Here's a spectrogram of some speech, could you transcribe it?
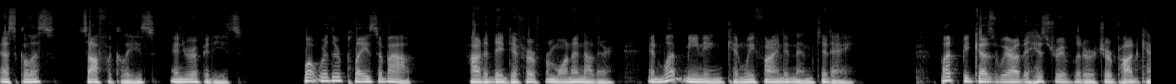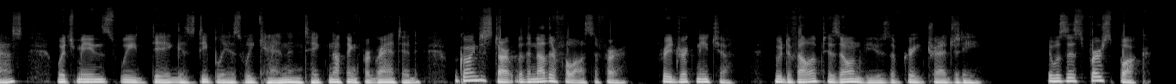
Aeschylus, Sophocles, and Euripides. What were their plays about? How did they differ from one another? And what meaning can we find in them today? But because we are the History of Literature podcast, which means we dig as deeply as we can and take nothing for granted, we're going to start with another philosopher, Friedrich Nietzsche, who developed his own views of Greek tragedy. It was his first book,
